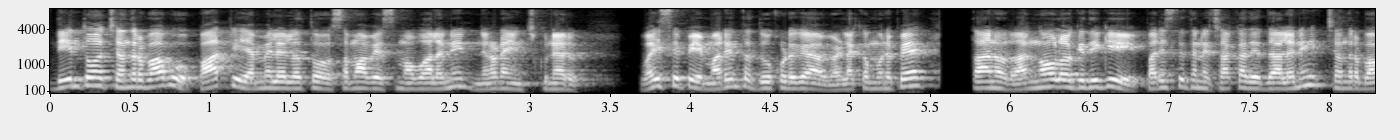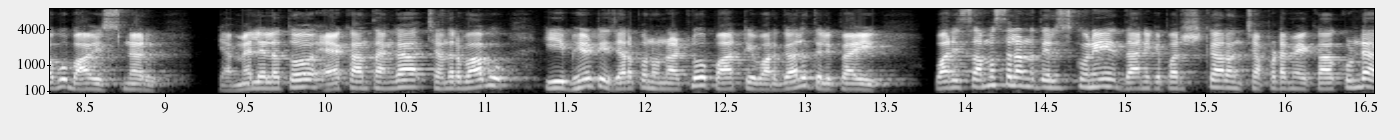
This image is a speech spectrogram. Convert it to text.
దీంతో చంద్రబాబు పార్టీ ఎమ్మెల్యేలతో సమావేశమవ్వాలని నిర్ణయించుకున్నారు. వైసీపీ మరింత దూకుడుగా వెళ్ళకమునిపే తాను రంగంలోకి దిగి పరిస్థితిని చక్కదిద్దాలని చంద్రబాబు భావిస్తున్నారు. ఎమ్మెల్యేలతో ఏకాంతంగా చంద్రబాబు ఈ భేటీ జరపనున్నట్లు పార్టీ వర్గాలు తెలిపాయి. వారి సమస్యలను తెలుసుకుని దానికి పరిష్కారం చెప్పడమే కాకుండా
